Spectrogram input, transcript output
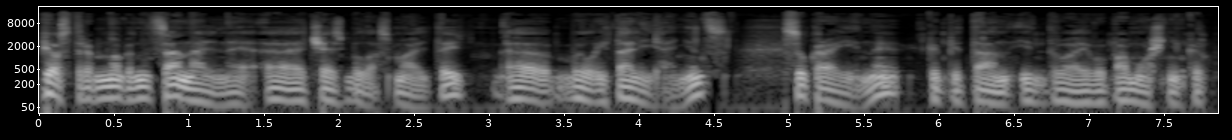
пестрая, многонациональная. Э, часть была с Мальтой, был итальянец с Украины, капитан и два его помощника –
